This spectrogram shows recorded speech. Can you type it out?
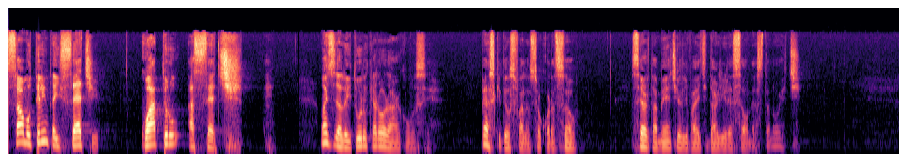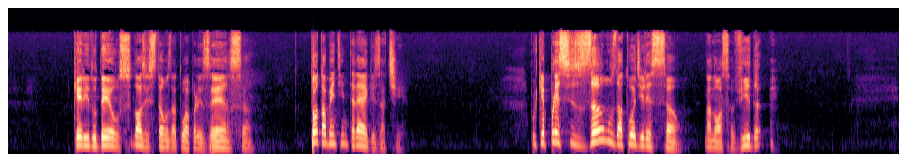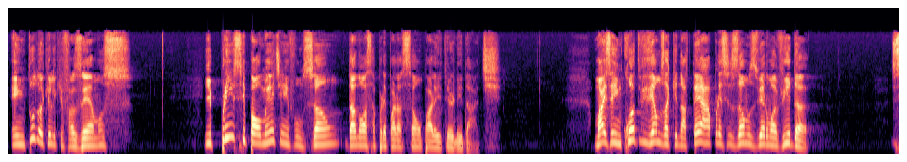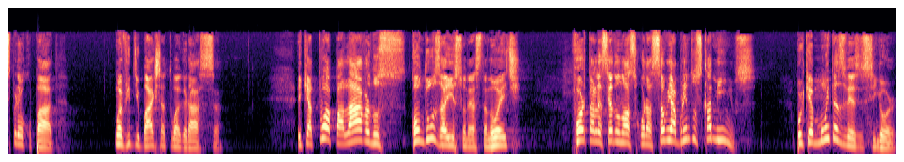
Salmo 37, 4 a 7. Antes da leitura, eu quero orar com você. Peço que Deus fale ao seu coração. Certamente Ele vai te dar direção nesta noite. Querido Deus, nós estamos na tua presença, totalmente entregues a ti. Porque precisamos da tua direção na nossa vida, em tudo aquilo que fazemos e principalmente em função da nossa preparação para a eternidade. Mas enquanto vivemos aqui na terra, precisamos ver uma vida despreocupada, uma vida debaixo da tua graça. E que a tua palavra nos conduza a isso nesta noite, fortalecendo o nosso coração e abrindo os caminhos. Porque muitas vezes, Senhor,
